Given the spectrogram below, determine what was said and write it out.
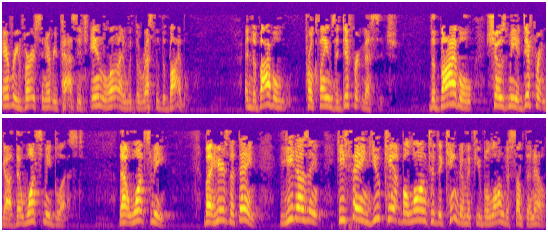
every verse and every passage in line with the rest of the Bible. And the Bible proclaims a different message. The Bible shows me a different God that wants me blessed, that wants me. But here's the thing He doesn't, He's saying you can't belong to the kingdom if you belong to something else.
